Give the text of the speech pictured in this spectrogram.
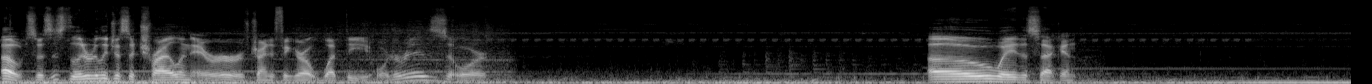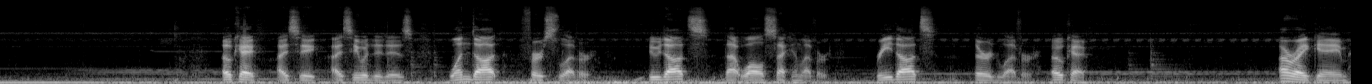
Oh, so is this literally just a trial and error of trying to figure out what the order is, or... Oh, wait a second. Okay, I see. I see what it is. One dot, first lever. Two dots, that wall, second lever. Three dots, third lever. Okay. Alright, game.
